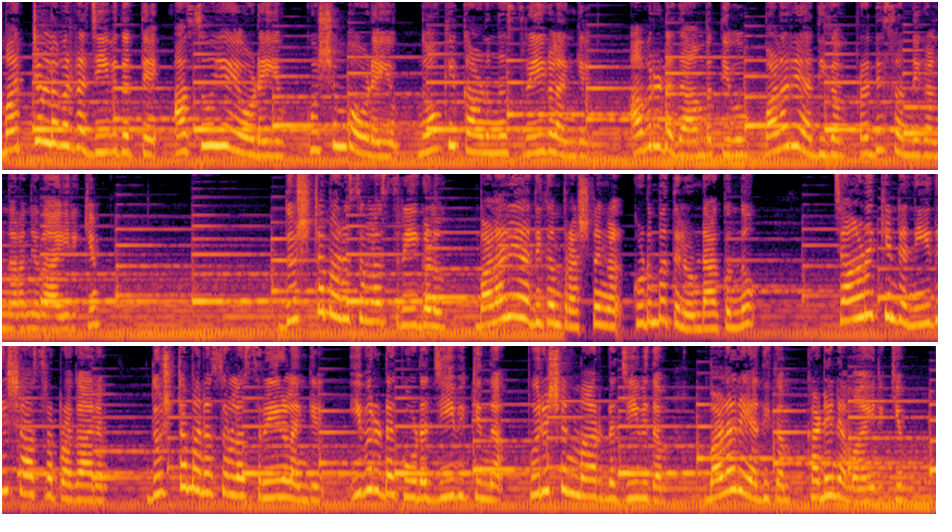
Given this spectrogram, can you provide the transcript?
മറ്റുള്ളവരുടെ ജീവിതത്തെ അസൂയയോടെയും കുശുമ്പോടെയും നോക്കിക്കാണുന്ന സ്ത്രീകളെങ്കിൽ അവരുടെ ദാമ്പത്യവും വളരെയധികം പ്രതിസന്ധികൾ നിറഞ്ഞതായിരിക്കും. ദുഷ്ടമനസ്സുള്ള സ്ത്രീകളും വളരെയധികം പ്രശ്നങ്ങൾ കുടുംബത്തിൽ ഉണ്ടാക്കുന്നു. ചാണക്യന്റെ നീതിശാസ്ത്ര പ്രകാരം ദുഷ്ടമനസ്സുള്ള സ്ത്രീകളെങ്കിൽ ഇവരുടെ കൂടെ ജീവിക്കുന്ന പുരുഷന്മാരുടെ ജീവിതം വളരെയധികം കഠിനമായിരിക്കും.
